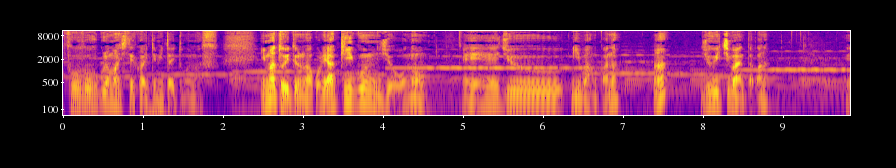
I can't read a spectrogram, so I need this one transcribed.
想像を膨らまして描いてみたいと思います。今解いてるのは、これ、焼き群青の、えー12番かな？ん ?11 番やったかな？え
